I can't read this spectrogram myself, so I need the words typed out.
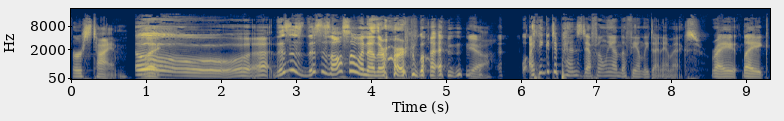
first time. Like- Oh, uh, this is this is also another hard one. yeah. Well, I think it depends definitely on the family dynamics, right? Like,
